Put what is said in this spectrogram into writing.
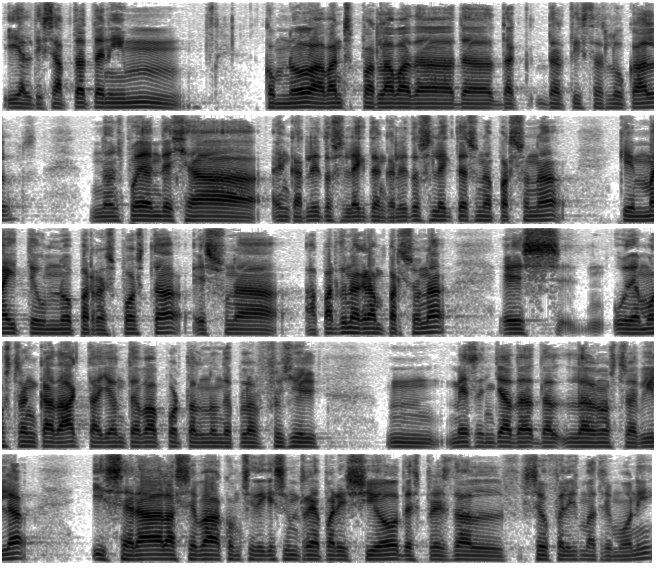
I el dissabte tenim, com no, abans parlava d'artistes locals, no ens podem deixar en Carlito Selecta. En Carlito Selecta és una persona que mai té un no per resposta, és una, a part d'una gran persona, és, ho demostra en cada acte, allà on te va porta el nom de Palafrugell, mm, més enllà de, de, de la nostra vila i serà la seva, com si diguéssim, reaparició després del seu feliç matrimoni.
